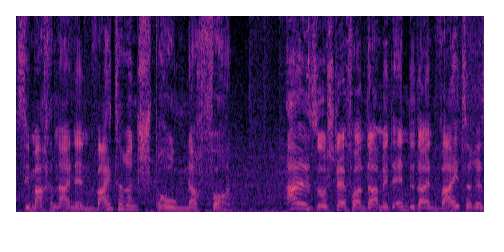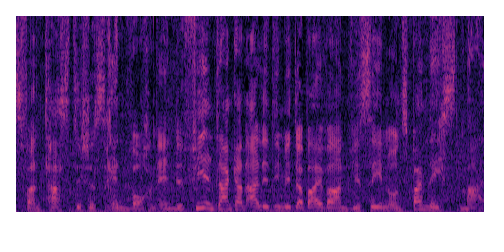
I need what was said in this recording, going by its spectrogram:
Sie machen einen weiteren Sprung nach vorn. Also Stefan, damit endet ein weiteres fantastisches Rennwochenende. Vielen Dank an alle, die mit dabei waren. Wir sehen uns beim nächsten Mal.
